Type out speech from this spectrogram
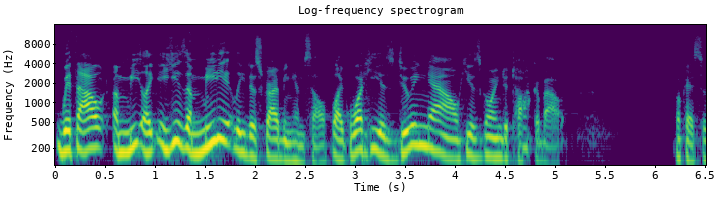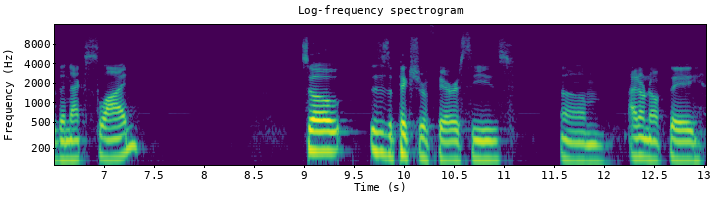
without, like, he's immediately describing himself. Like what he is doing now, he is going to talk about. Okay, so the next slide. So this is a picture of Pharisees. Um, I don't know if they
